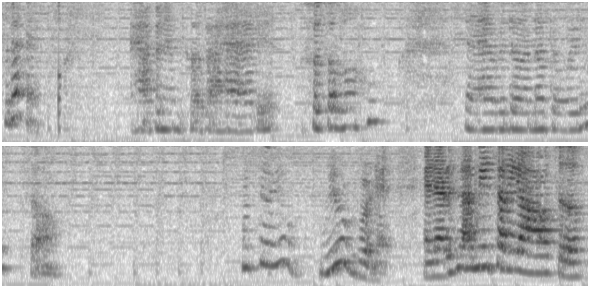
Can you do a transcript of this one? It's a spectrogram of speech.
today. It's happening because I had it for so long and I haven't done nothing with it so I'm still you using it. And that is not me telling y'all to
